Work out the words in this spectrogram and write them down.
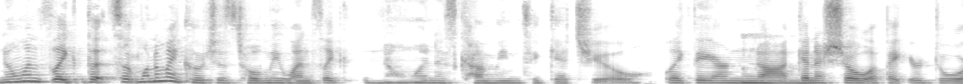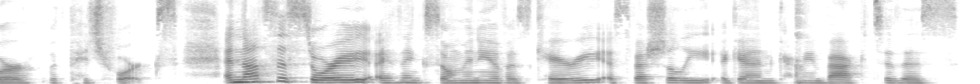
no one's like that so one of my coaches told me once like no one is coming to get you. Like they are not mm. going to show up at your door with pitchforks. And that's the story i think so many of us carry especially again coming back to this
